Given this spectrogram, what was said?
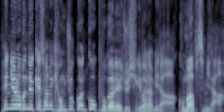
팬 여러분들께서는 경주권 꼭 보관해 주시기 바랍니다. 고맙습니다.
